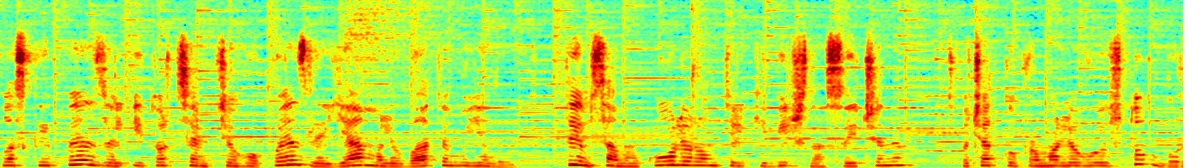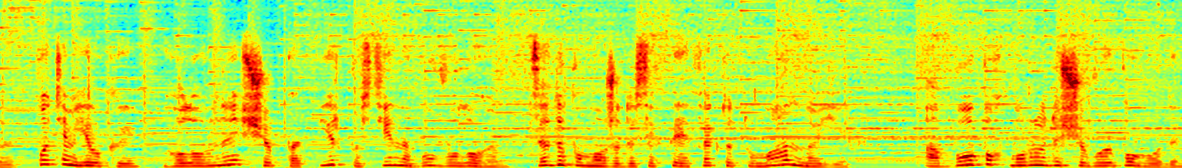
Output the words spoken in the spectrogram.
плаский пензель, і торцем цього пензля я малюватиму ялинки. Тим самим кольором, тільки більш насиченим. Спочатку промальовую стовбури, потім гілки. Головне, щоб папір постійно був вологим. Це допоможе досягти ефекту туманної або похмурої дощової погоди.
